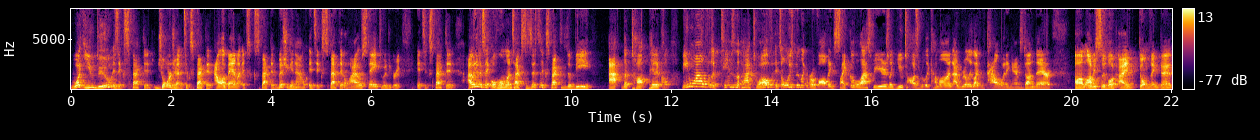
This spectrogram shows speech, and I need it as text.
what you do is expected. Georgia, it's expected. Alabama, it's expected. Michigan now, it's expected. Ohio State to a degree, it's expected. I would even say Oklahoma and Texas, it's expected to be at the top pinnacle. Meanwhile, for the teams in the Pac 12, it's always been like a revolving cycle the last few years. Like Utah's really come on. I really like what Kyle Whittingham's done there. Um, obviously, look, I don't think that.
